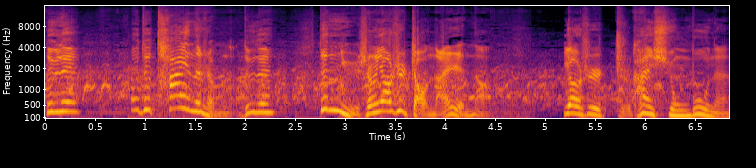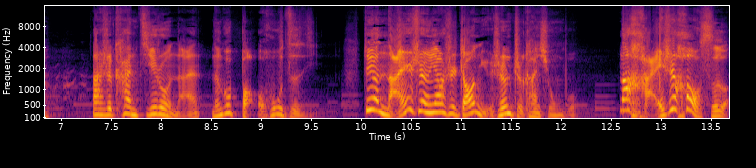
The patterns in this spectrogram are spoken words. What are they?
对不对？那就太那什么了，对不对？这女生要是找男人呢，要是只看胸部呢，那是看肌肉男，能够保护自己；这要男生要是找女生只看胸部，那还是好色。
